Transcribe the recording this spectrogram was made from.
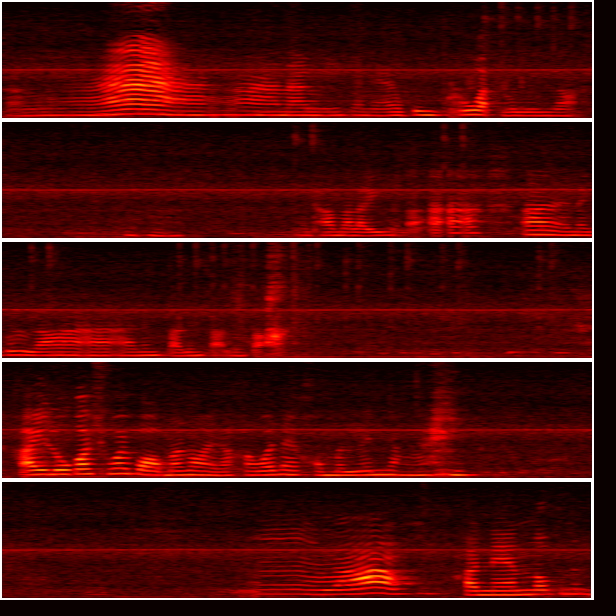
ครั้งอ่านางนี้คะแนนพุ่งพรวดเลยอะมันทำอะไรอะอะอะอะไหนๆก็รู้แล้วอะอะอะเล่นต่อเล่นต่อเล่นต่อใครรู้ก็ช่วยบอกมาหน่อยนะคะ ว่าในคอมมันเล่นยังไง อืมว้าว คะแนนลบหนึ่ง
